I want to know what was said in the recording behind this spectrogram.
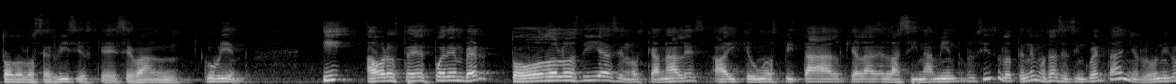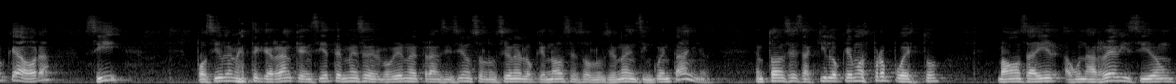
todos los servicios que se van cubriendo. Y ahora ustedes pueden ver todos los días en los canales, hay que un hospital, que el hacinamiento, pues sí, eso lo tenemos hace 50 años, lo único que ahora sí, posiblemente querrán que en siete meses del gobierno de transición solucione lo que no se solucionó en 50 años. Entonces aquí lo que hemos propuesto vamos a ir a una revisión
